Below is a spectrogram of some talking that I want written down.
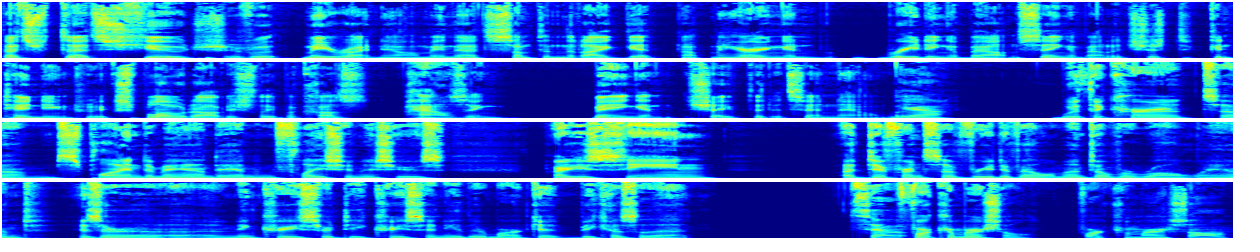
That's that's huge with me right now. I mean, that's something that I get I'm hearing and reading about and seeing about. It's just continuing to explode, obviously, because housing being in the shape that it's in now. But yeah. with the current um, supply and demand and inflation issues, are you seeing a difference of redevelopment over raw land? Is there a, an increase or decrease in either market because of that So for, commercial, for commercial? commercial,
